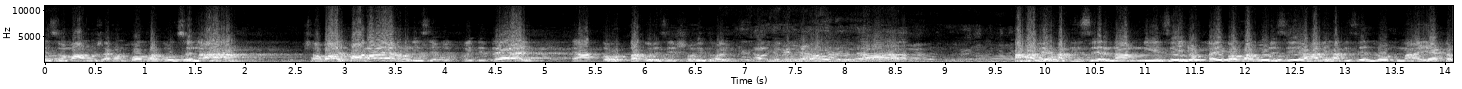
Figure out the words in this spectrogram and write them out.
কিছু মানুষ এখন কথা বলছে, না, সবাই পালায়, আরও পেতে দেয়। আত্মহত্যা করেছে, শহীদ হয় আহলে হাদিসের নাম নিয়ে যে লোকটাই কথা বলেছে, আহলে হাদিসের লোক না একটা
